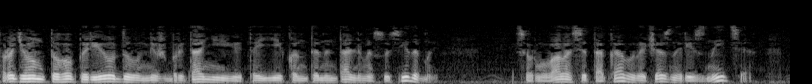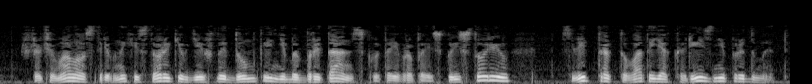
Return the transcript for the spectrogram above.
Протягом того періоду між Британією та її континентальними сусідами сформувалася така величезна різниця що чимало острівних істориків дійшли думки, ніби британську та європейську історію слід трактувати як різні предмети.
